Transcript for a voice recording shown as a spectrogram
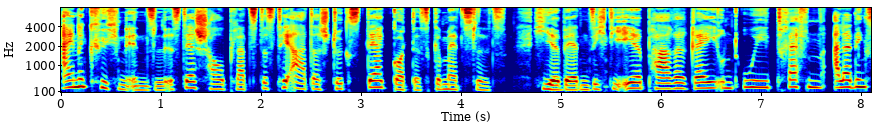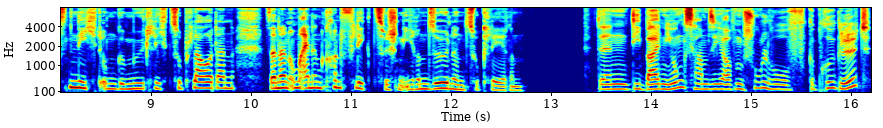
Eine Kücheninsel ist der Schauplatz des Theaterstücks Der Gott des Gemetzels. Hier werden sich die Ehepaare Ray und Ui treffen, allerdings nicht um gemütlich zu plaudern, sondern um einen Konflikt zwischen ihren Söhnen zu klären. Denn die beiden Jungs haben sich auf dem Schulhof geprügelt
